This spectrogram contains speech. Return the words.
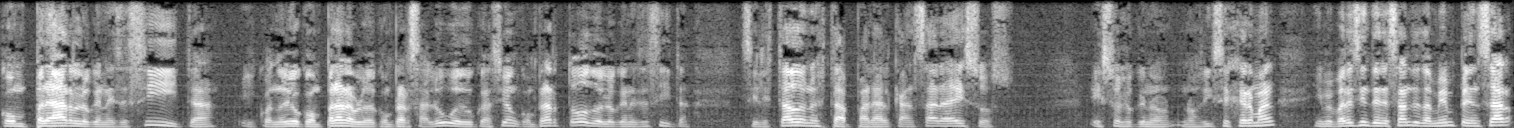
comprar lo que necesita, y cuando digo comprar hablo de comprar salud, educación, comprar todo lo que necesita. Si el Estado no está para alcanzar a esos, eso es lo que no- nos dice Germán, y me parece interesante también pensar,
